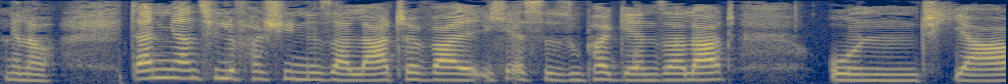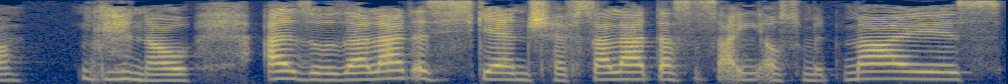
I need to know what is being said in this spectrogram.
Genau. Dann ganz viele verschiedene Salate, weil ich esse super gern Salat. Und ja, genau. Also Salat esse ich gern Chefsalat. Das ist eigentlich auch so mit Mais,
